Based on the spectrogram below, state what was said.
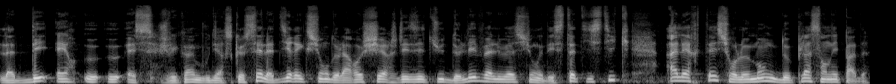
la DREES, je vais quand même vous dire ce que c'est, la Direction de la recherche, des études, de l'évaluation et des statistiques, alertait sur le manque de places en EHPAD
